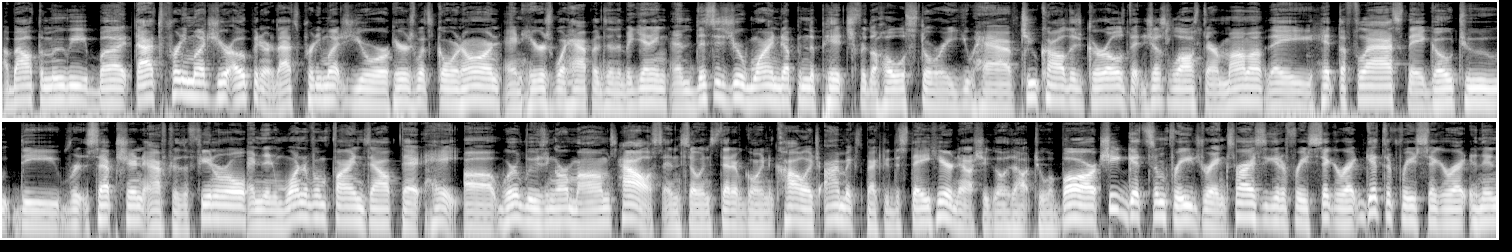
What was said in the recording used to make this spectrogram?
About the movie, but that's pretty much your opener. That's pretty much your here's what's going on and here's what happens in the beginning. And this is your wind up in the pitch for the whole story. You have two college girls that just lost their mama. They hit the flats, they go to the reception after the funeral, and then one of them finds out that, hey, uh, we're losing our mom's house. And so instead of going to college, I'm expected to stay here now. She goes out to a bar, she gets some free drinks, tries to get a free cigarette, gets a free cigarette, and then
